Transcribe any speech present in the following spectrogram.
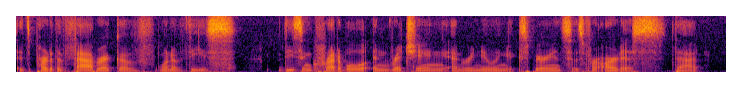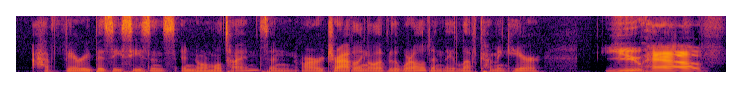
it's part of the fabric of one of these these incredible, enriching, and renewing experiences for artists that have very busy seasons in normal times and are traveling all over the world and they love coming here. You have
